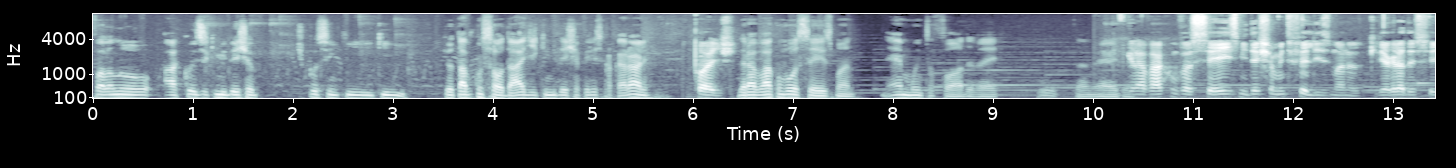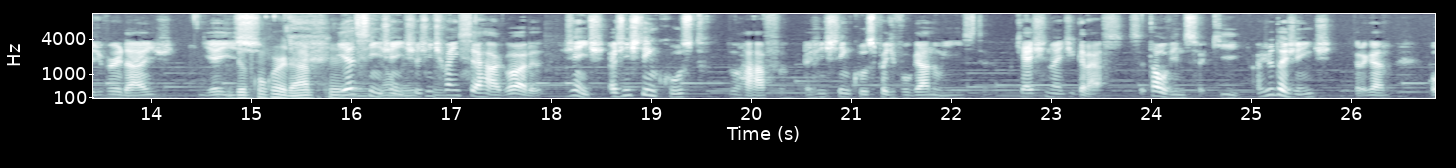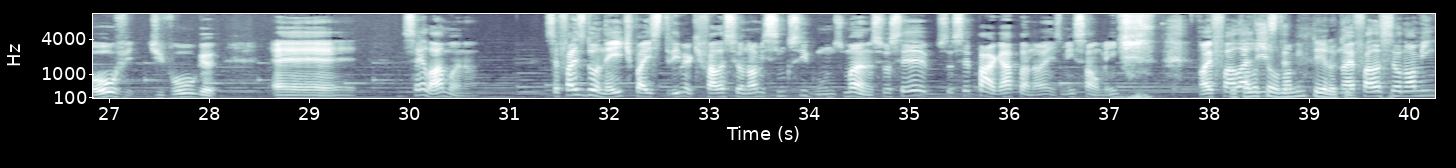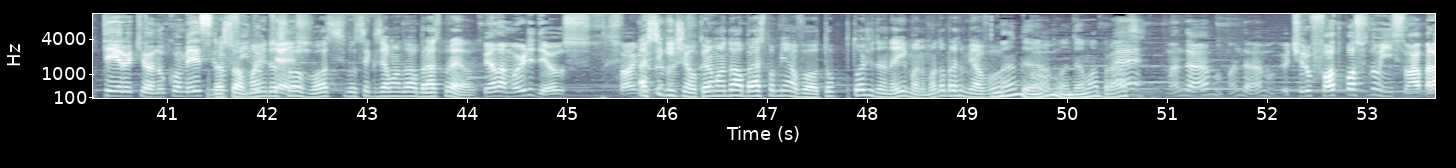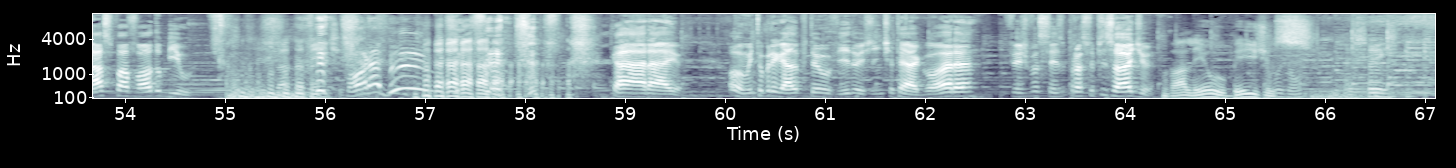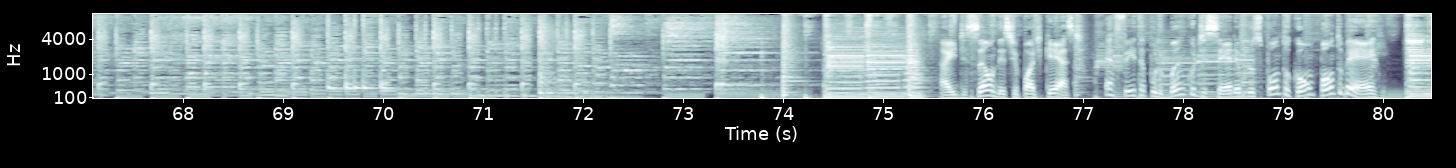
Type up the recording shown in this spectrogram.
falando a coisa que me deixa, tipo assim, que, que, que eu tava com saudade e que me deixa feliz pra caralho? Pode. Gravar com vocês, mano. É muito foda, velho. Puta merda. Gravar com vocês me deixa muito feliz, mano. Eu queria agradecer de verdade. E é Devo isso. concordar, porque... E assim, realmente- gente, a gente vai encerrar agora. Gente, a gente tem custo do Rafa. A gente tem custo pra divulgar no Insta. O cash não é de graça. Você tá ouvindo isso aqui? Ajuda a gente, tá ligado? Ouve, divulga. É. Sei lá, mano. Você faz donate pra streamer que fala seu nome em 5 segundos. Mano, se você, se você pagar pra nós mensalmente, nós fala a falo lista. seu nome inteiro aqui. Nós fala seu nome inteiro aqui, ó, no começo e Da no sua fim mãe e da sua avó, se você quiser mandar um abraço pra ela. Pelo amor de Deus. Só ajuda É o seguinte, nós. João, eu quero mandar um abraço pra minha avó. Tô, tô ajudando aí, mano. Manda um abraço pra minha avó. Mandamos, mandamos um abraço. É, mandamos, mandamos. Eu tiro foto e posto no Insta. Um abraço pra avó do Bill. Exatamente. Bora, Bill! Caralho. Ô, muito obrigado por ter ouvido a gente até agora. Vejo vocês no próximo episódio. Valeu, beijos. é isso aí. A edição deste podcast é feita por bancodecérebros.com.br.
